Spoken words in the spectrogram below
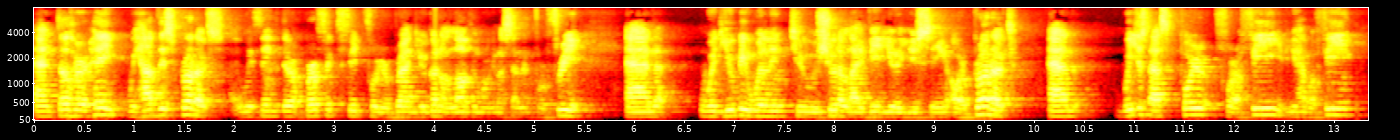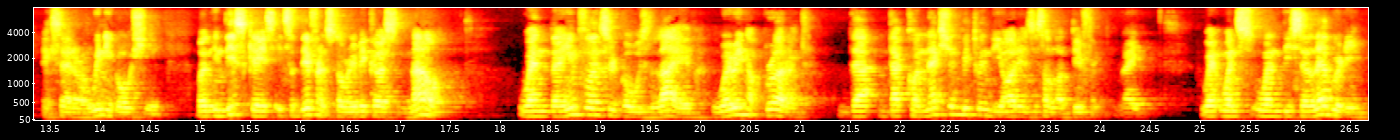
and tell her, hey, we have these products. We think they're a perfect fit for your brand. You're gonna love them. We're gonna sell them for free. And would you be willing to shoot a live video using our product? And we just ask for for a fee if you have a fee, etc. We negotiate. But in this case, it's a different story because now when the influencer goes live wearing a product that the connection between the audience is a lot different, right? When, when, when the celebrity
